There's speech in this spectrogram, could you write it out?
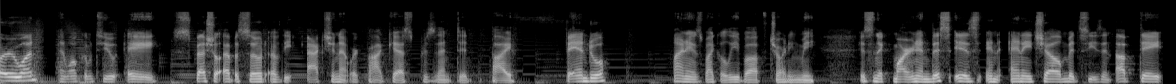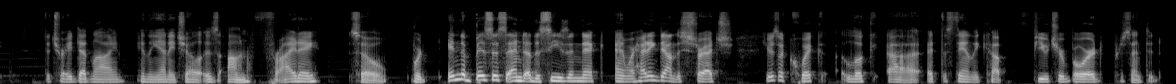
everyone, and welcome to a special episode of the Action Network podcast presented by FanDuel. My name is Michael Leboff. Joining me is Nick Martin, and this is an NHL midseason update. The trade deadline in the NHL is on Friday. So we're in the business end of the season, Nick, and we're heading down the stretch. Here's a quick look uh, at the Stanley Cup future board presented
